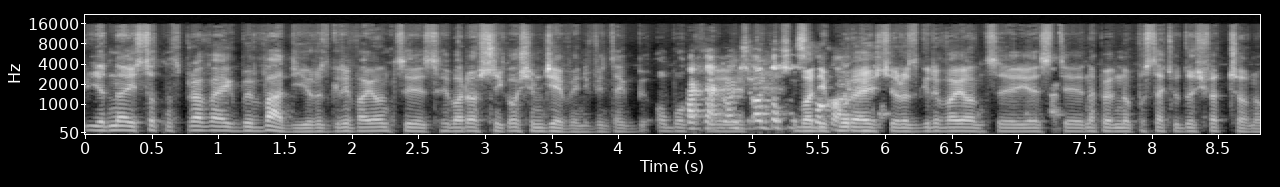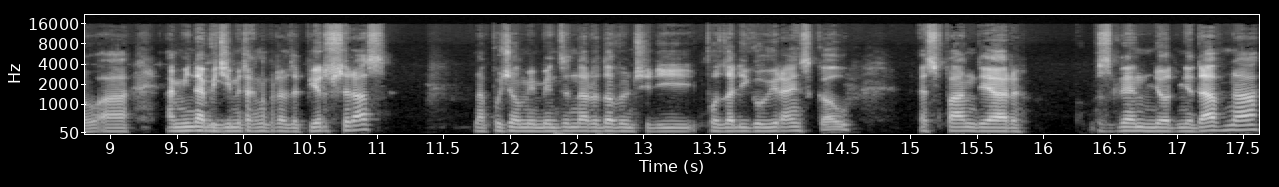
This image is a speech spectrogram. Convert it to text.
jedna istotna sprawa, jakby Wadi, rozgrywający jest chyba rocznik 8-9, więc jakby obok tak, tak, on, on Wadipura jeszcze rozgrywający jest tak. na pewno postacią doświadczoną, a Amina widzimy tak naprawdę pierwszy raz na poziomie międzynarodowym, czyli poza Ligą Irańską. Esfandiar względnie od niedawna,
